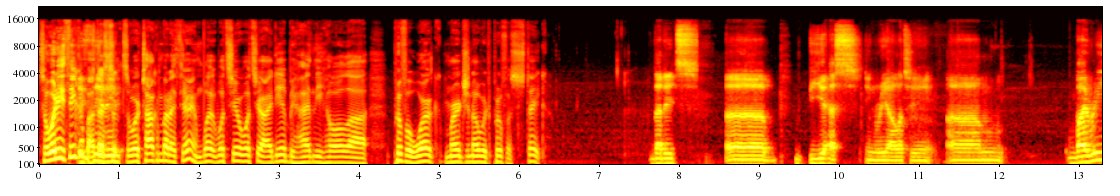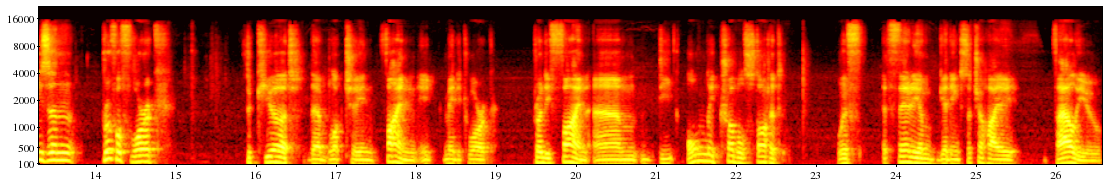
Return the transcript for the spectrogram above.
So what do you think about that? Ethereum- Since we're talking about Ethereum, what, what's your what's your idea behind the whole uh, proof of work merging over to proof of stake? That it's uh, BS in reality. Um, by reason, proof of work secured their blockchain fine. It made it work pretty fine. Um, the only trouble started with Ethereum getting such a high value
